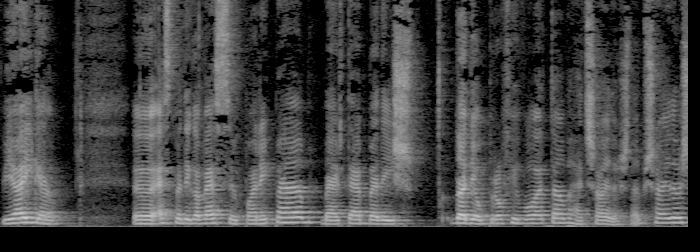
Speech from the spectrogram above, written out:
ja, igen. Ez pedig a veszőparipám, mert ebben is nagyon profi voltam, hát sajnos nem sajnos,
